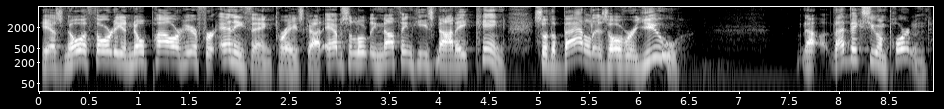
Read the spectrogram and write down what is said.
He has no authority and no power here for anything, praise God. Absolutely nothing. He's not a king. So the battle is over you. Now, that makes you important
